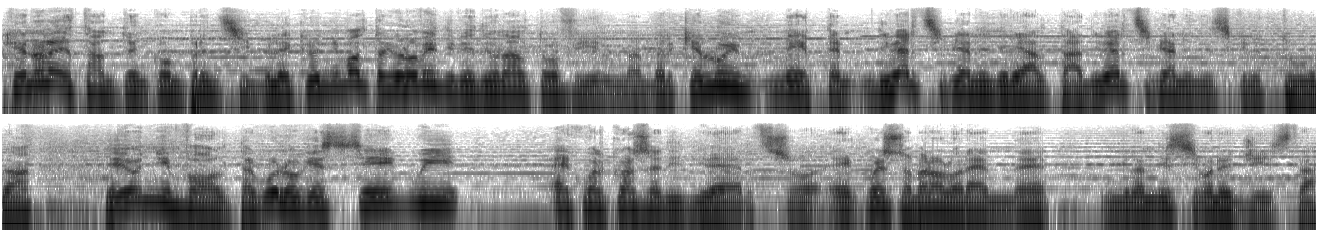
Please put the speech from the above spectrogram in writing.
che non è tanto incomprensibile che ogni volta che lo vedi vedi un altro film perché lui mette diversi piani di realtà diversi piani di scrittura e ogni volta quello che segui è qualcosa di diverso e questo però lo rende un grandissimo regista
